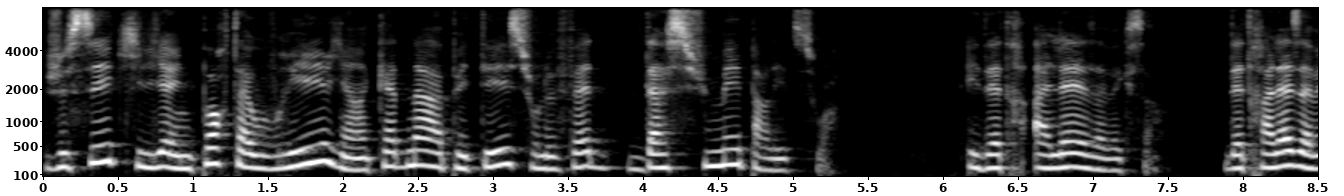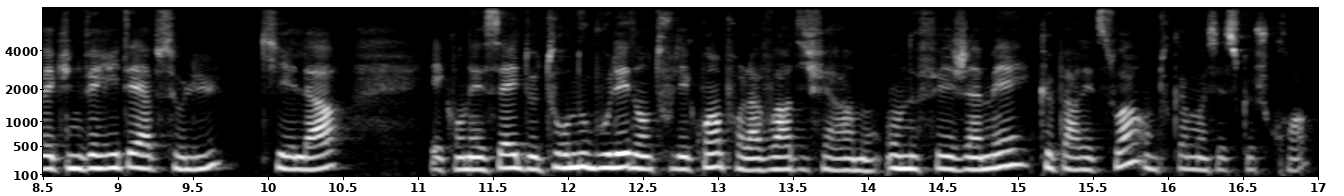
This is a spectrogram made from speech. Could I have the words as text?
je sais qu'il y a une porte à ouvrir, il y a un cadenas à péter sur le fait d'assumer parler de soi. Et d'être à l'aise avec ça. D'être à l'aise avec une vérité absolue qui est là et qu'on essaye de tournoubouler dans tous les coins pour la voir différemment. On ne fait jamais que parler de soi, en tout cas moi c'est ce que je crois.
